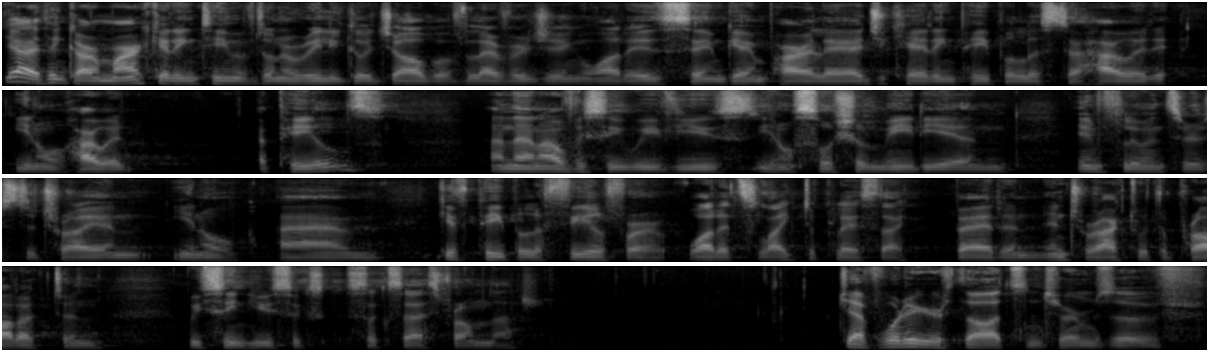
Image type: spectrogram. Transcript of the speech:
Yeah, I think our marketing team have done a really good job of leveraging what is same game parlay, educating people as to how it, you know, how it appeals. And then obviously we've used, you know, social media and influencers to try and, you know, um, give people a feel for what it's like to place that bet and interact with the product. And we've seen huge success from that. Jeff, what are your thoughts in terms of?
